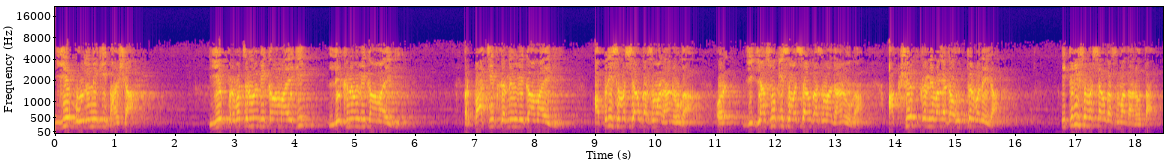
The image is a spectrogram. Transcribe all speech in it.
ये बोलने की भाषा, ये प्रवचन में भी काम आएगी, लेखन में भी काम आएगी, और बातचीत करने में भी काम आएगी। अपनी समस्याओं का समाधान होगा और जिज्ञासु की समस्याओं का समाधान होगा। आक्षेप करने वाला का उत्तर बनेगा। इतनी समस्याओं का समाधान होता है।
